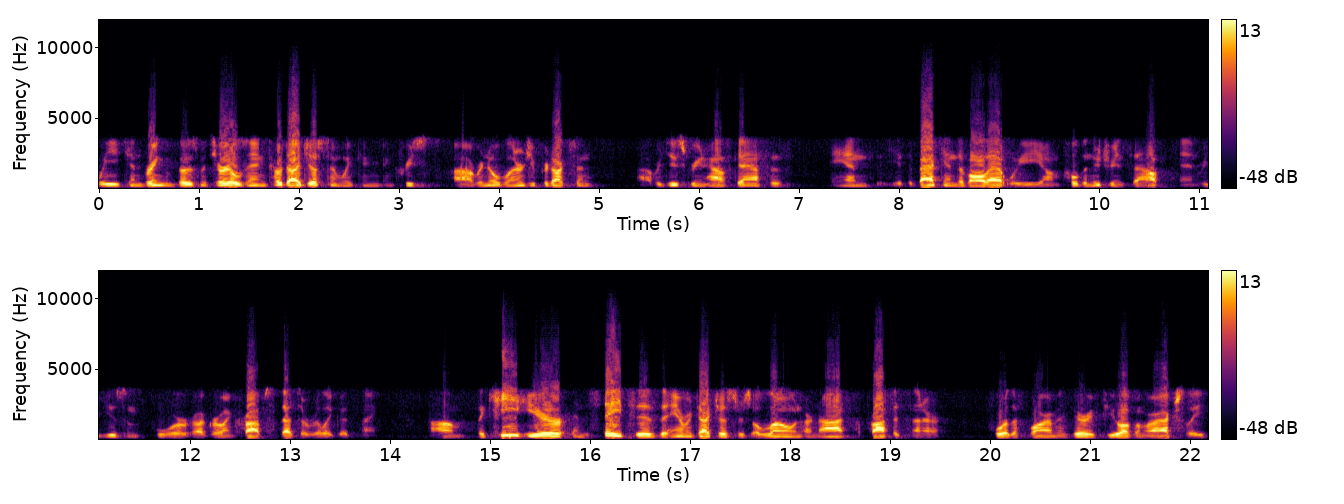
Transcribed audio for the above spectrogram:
we can bring those materials in, co-digest them, we can increase uh, renewable energy production, reduce greenhouse gases, and at the back end of all that, we um, pull the nutrients out and reuse them for uh, growing crops. That's a really good thing. Um, the key here in the States is that anaerobic digesters alone are not a profit center for the farm, and very few of them are actually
